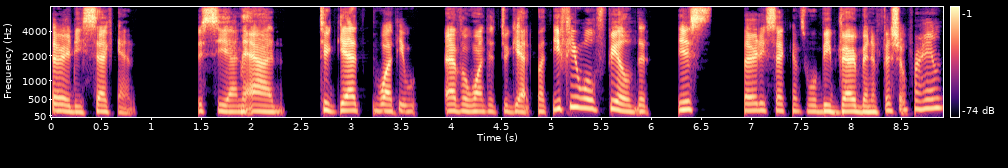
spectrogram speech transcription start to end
30 seconds to see an mm-hmm. ad to get what he ever wanted to get. But if he will feel that this 30 seconds will be very beneficial for him,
